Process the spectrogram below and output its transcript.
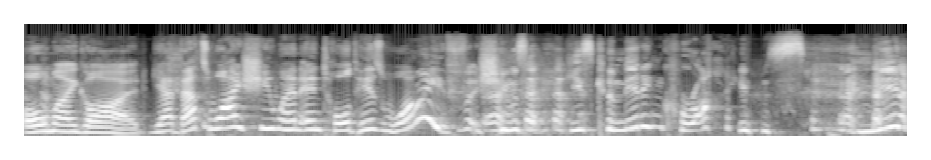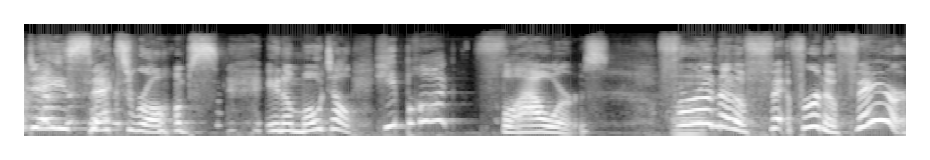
Oh my god. Yeah, that's why she went and told his wife. She was he's committing crimes. Midday sex romps in a motel. He bought flowers for an affair for an affair.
